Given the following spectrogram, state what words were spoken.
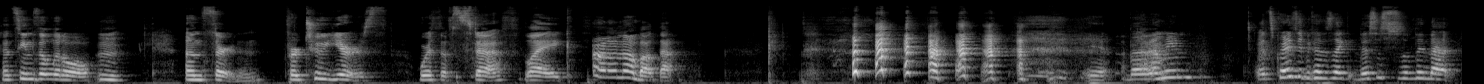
that seems a little mm, uncertain. For two years worth of stuff. Like, I don't know about that. yeah. But I mean, it's crazy because it's like, this is something that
